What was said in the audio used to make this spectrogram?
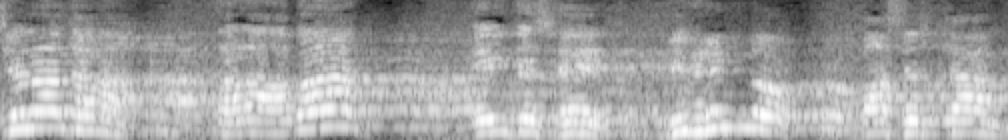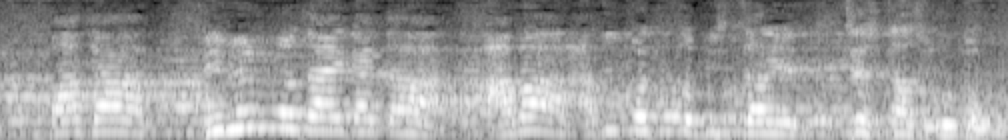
চেনা জানা, তারা আবার এই দেশে বিভিন্ন পাশের স্থান বাজার, বিভিন্ন জায়গায় তারা আবার আধিপত্য বিস্তারের চেষ্টা শুরু করবে।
